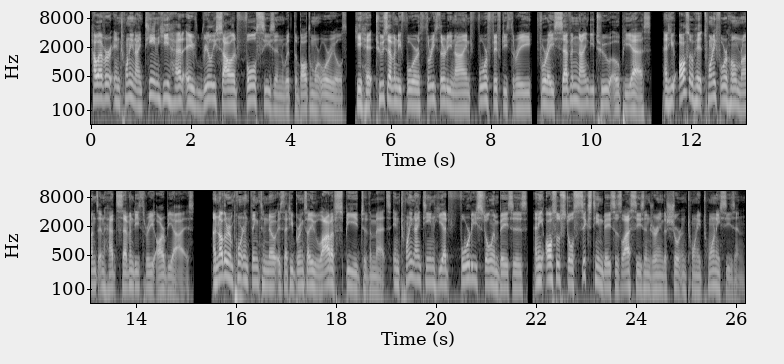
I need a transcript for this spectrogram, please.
However, in 2019, he had a really solid full season with the Baltimore Orioles. He hit 274, 339, 453 for a 792 OPS, and he also hit 24 home runs and had 73 RBIs. Another important thing to note is that he brings a lot of speed to the Mets. In 2019, he had 40 stolen bases, and he also stole 16 bases last season during the shortened 2020 season.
